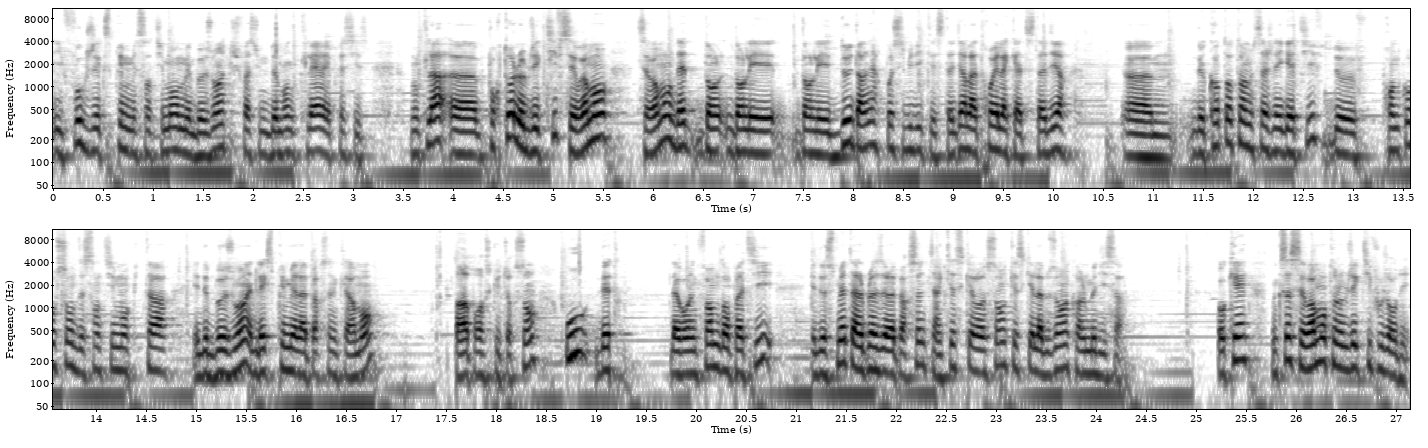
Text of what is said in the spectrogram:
il faut que j'exprime mes sentiments, mes besoins, que je fasse une demande claire et précise. Donc là, euh, pour toi, l'objectif, c'est vraiment, vraiment d'être dans, les, dans les deux dernières possibilités, c'est-à-dire la 3 et la 4, c'est-à-dire euh, de quand tu entends un message négatif, de prendre conscience des sentiments que tu as et des besoins et de l'exprimer à la personne clairement par rapport à ce que tu ressens, ou d'être, d'avoir une forme d'empathie et de se mettre à la place de la personne, tiens, qu'est-ce qu'elle ressent, qu'est-ce qu'elle a besoin quand elle me dit ça. Ok? Donc ça, c'est vraiment ton objectif aujourd'hui.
